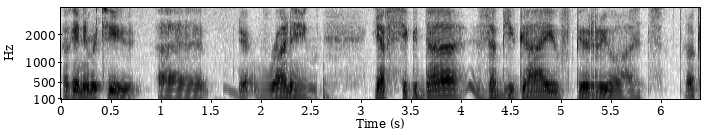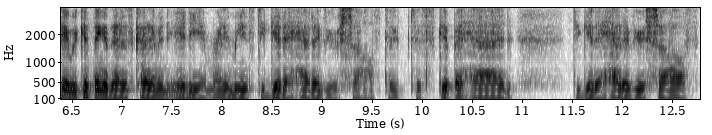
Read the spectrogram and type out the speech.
Okay, number two, uh, running. Я всегда забегаю вперед. Okay, we could think of that as kind of an idiom, right? It means to get ahead of yourself, to, to skip ahead, to get ahead of yourself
